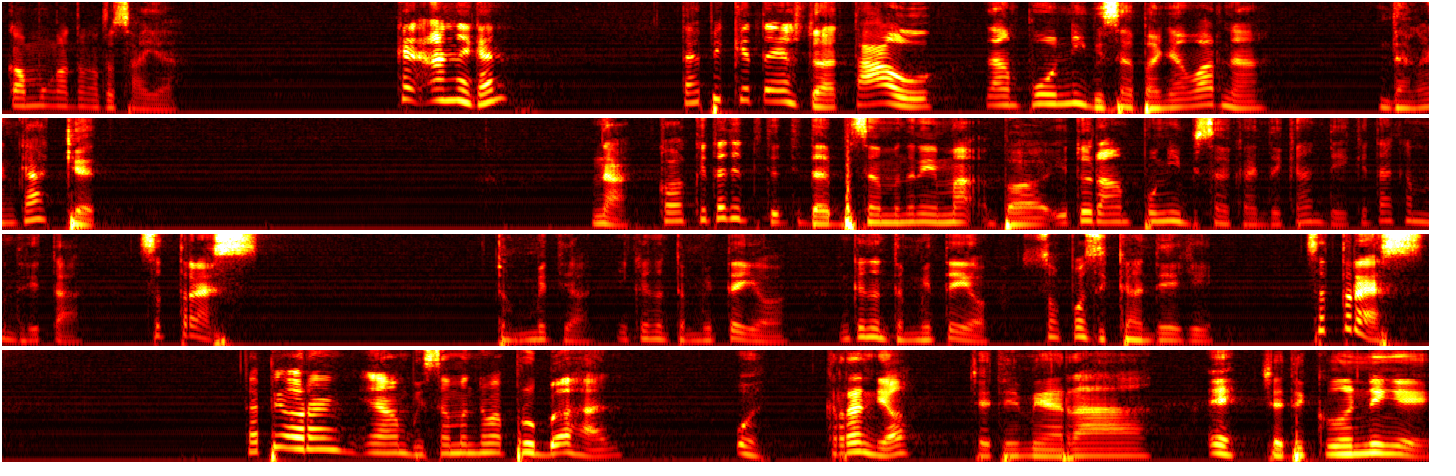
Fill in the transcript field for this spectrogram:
Kamu ngatur-ngatur saya. Kan aneh kan? Tapi kita yang sudah tahu lampu ini bisa banyak warna, jangan kaget. Nah, kalau kita tidak, tidak bisa menerima bahwa itu lampu ini bisa ganti-ganti, kita akan menderita, stres. Demit ya, ikan demit ya, ikan demit ya, sopo si ganti lagi, stres tapi orang yang bisa menerima perubahan, wah keren ya, jadi merah, eh jadi kuning eh,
